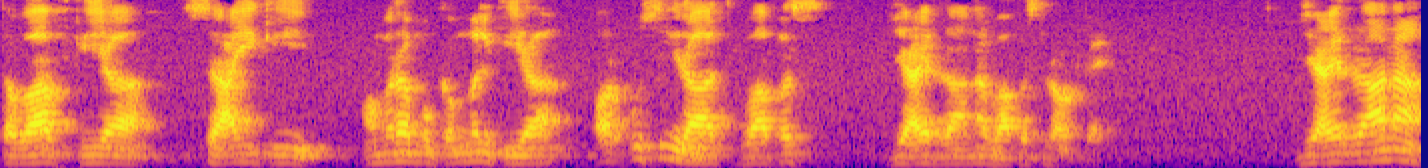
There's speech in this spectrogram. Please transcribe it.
طواف کیا، سعی کی، عمرہ مکمل کیا اور اسی رات واپس جائرانہ واپس لوٹ گئے۔ جائرانہ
